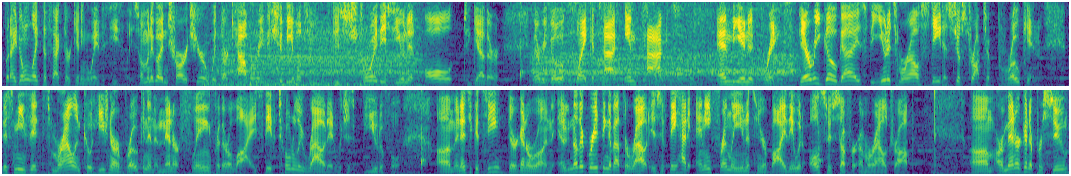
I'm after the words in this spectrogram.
But I don't like the fact they're getting away this easily. So I'm going to go ahead and charge here with our cavalry. They should be able to destroy this unit all together. There we go, a flank attack, impact, and the unit breaks. There we go, guys. The unit's morale state has just dropped to broken. This means its morale and cohesion are broken, and the men are fleeing for their lives. They've totally routed, which is beautiful. Um, and as you can see, they're going to run. And another great thing about the rout is if they had any friendly units nearby, they would also suffer a morale drop. Um, our men are going to pursue,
